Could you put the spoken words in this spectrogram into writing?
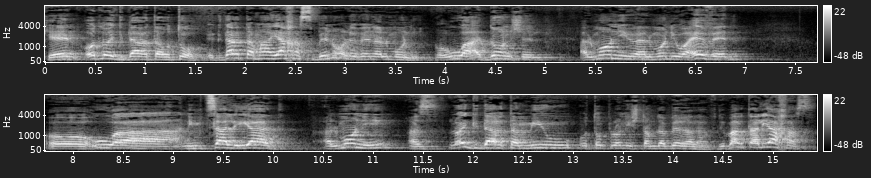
כן, עוד לא הגדרת אותו, הגדרת מה היחס בינו לבין אלמוני, או הוא האדון של אלמוני ואלמוני הוא העבד, או הוא הנמצא ליד אלמוני, אז לא הגדרת מי הוא אותו פלוני שאתה מדבר עליו, דיברת על יחס,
